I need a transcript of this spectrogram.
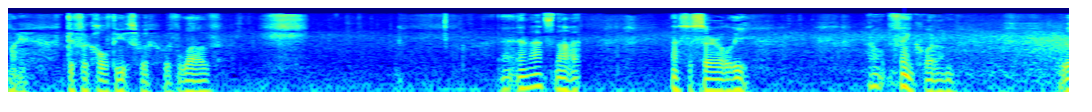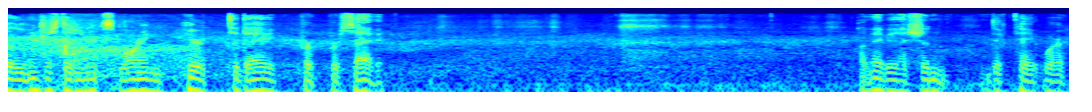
my difficulties with, with love. And, and that's not necessarily I don't think what I'm really interested in exploring here today per, per se but maybe I shouldn't dictate where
